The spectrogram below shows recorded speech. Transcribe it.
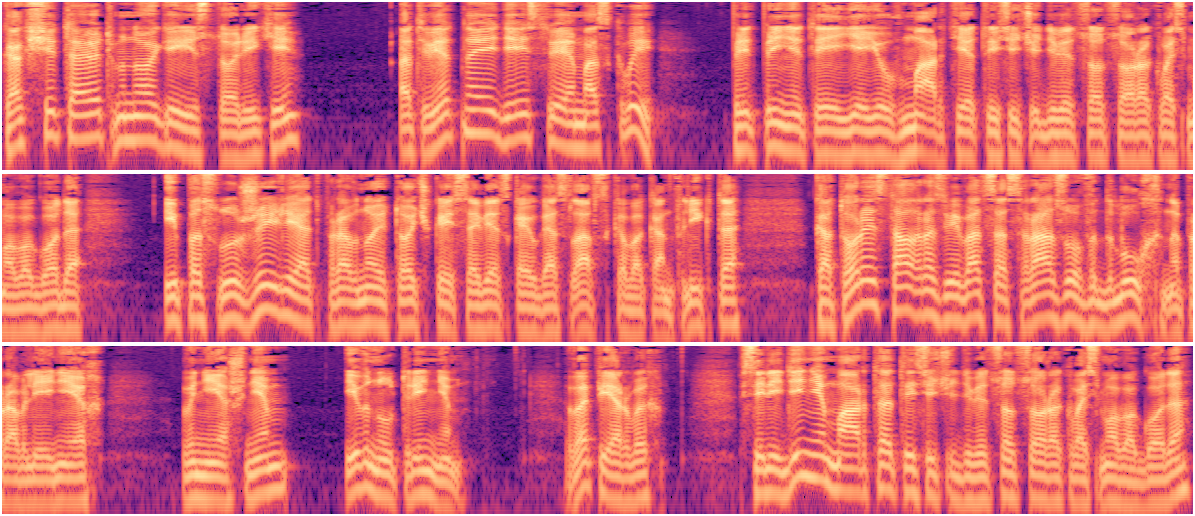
Как считают многие историки, ответные действия Москвы, предпринятые ею в марте 1948 года, и послужили отправной точкой советско-югославского конфликта – который стал развиваться сразу в двух направлениях – внешнем и внутреннем. Во-первых, в середине марта 1948 года,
